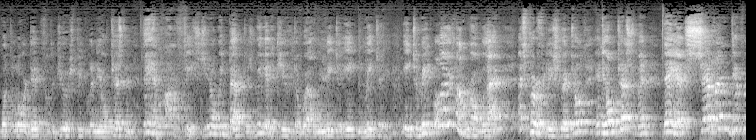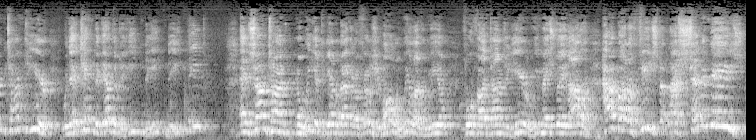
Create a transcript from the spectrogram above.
what the Lord did for the Jewish people in the Old Testament. They had a lot of feasts. You know, we Baptists, we get accused of, well, we meet to eat and meat to eat to meat. Well, there's nothing wrong with that. That's perfectly scriptural. In the Old Testament, they had seven different times a year where they came together to eat and to eat and to eat and to eat. And sometimes, you know, we get together back in our fellowship hall and we'll have a meal four or five times a year. We may stay an hour. How about a feast that lasts seven days?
